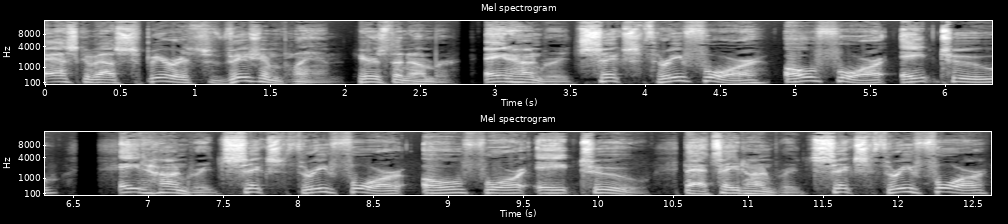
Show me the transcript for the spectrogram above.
ask about Spirit's vision plan. Here's the number 800 634 0482. 800 634 0482. That's 800 634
